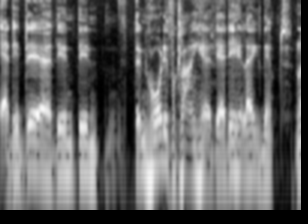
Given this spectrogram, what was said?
Ja, det, det, er, det, er, en- det er en, den hurtige forklaring her, det er, det er heller ikke nemt. Øh,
